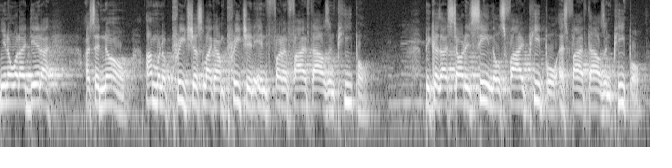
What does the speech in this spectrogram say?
You know what I did? I, I said, no, I'm going to preach just like I'm preaching in front of 5,000 people. Because I started seeing those five people as 5,000 people.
